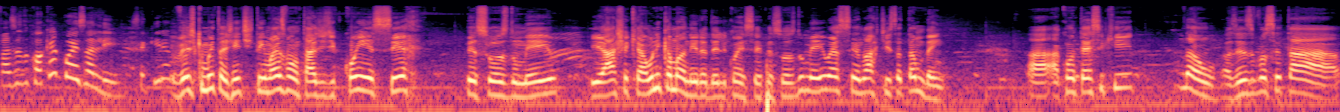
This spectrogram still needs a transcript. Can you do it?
fazendo qualquer coisa ali. Você queria... Eu vejo que muita gente tem mais vontade de conhecer pessoas do meio e acha que a única maneira dele conhecer pessoas do meio é sendo artista também. Acontece que não, às vezes você tá,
